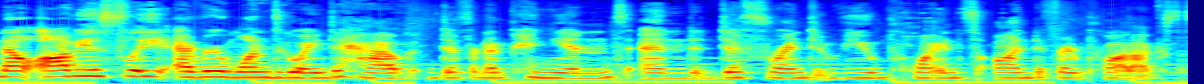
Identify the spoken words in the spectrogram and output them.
Now, obviously, everyone's going to have different opinions and different viewpoints on different products.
